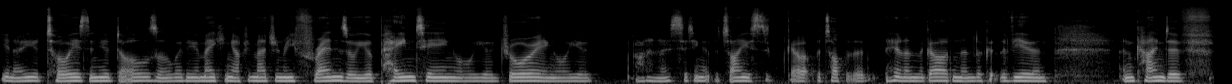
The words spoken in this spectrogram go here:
you know, your toys and your dolls, or whether you're making up imaginary friends, or you're painting, or you're drawing, or you're, I don't know, sitting at the top. I used to go up the top of the hill in the garden and look at the view and and kind of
